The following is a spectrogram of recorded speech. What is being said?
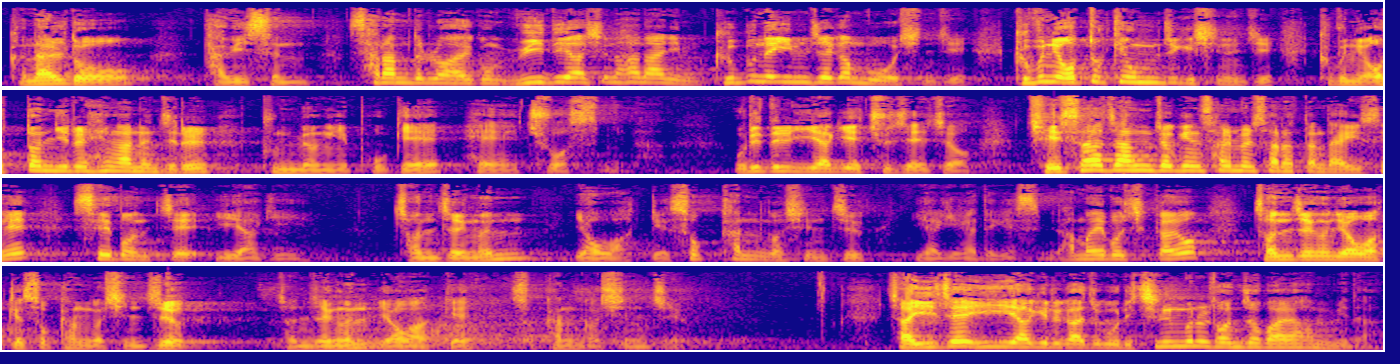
그날도 다윗은 사람들로 하여금 위대하신 하나님, 그분의 임재가 무엇인지, 그분이 어떻게 움직이시는지, 그분이 어떤 일을 행하는지를 분명히 보게 해 주었습니다. 우리들 이야기의 주제죠. 제사장적인 삶을 살았던 다윗의 세 번째 이야기, 전쟁은 여호와께 속한 것인즉 이야기가 되겠습니다. 한번 해보실까요? 전쟁은 여호와께 속한 것인즉 전쟁은 여호와께 속한 것인즉 자 이제 이 이야기를 가지고 우리 질문을 던져봐야 합니다.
